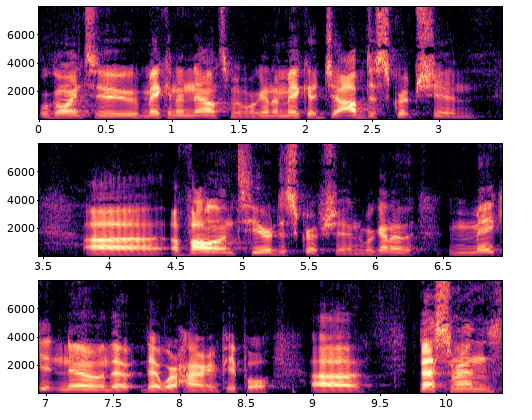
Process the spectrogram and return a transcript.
We're going to make an announcement. We're going to make a job description, uh, a volunteer description. We're going to make it known that, that we're hiring people. Uh, best friend's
